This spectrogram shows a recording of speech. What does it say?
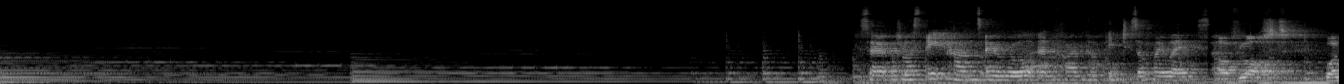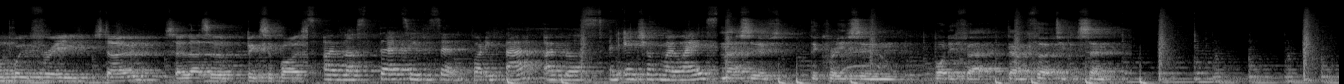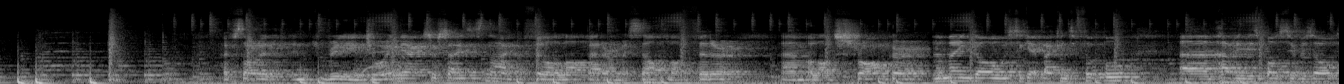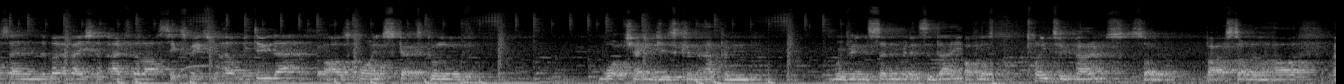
So I've lost eight pounds overall and five and a half inches off my waist. I've lost 1.3 stone, so that's a big surprise. I've lost 30% body fat. I've lost an inch off my waist. Massive decrease in body fat, down 30%. I've started in really enjoying the exercises now. I feel a lot better in myself, a lot fitter, um, a lot stronger. My main goal was to get back into football. Um, having these positive results and the motivation I've had for the last six weeks will help me do that. I was quite sceptical of what changes can happen within seven minutes a day. I've lost 22 pounds, so about a stone and a half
